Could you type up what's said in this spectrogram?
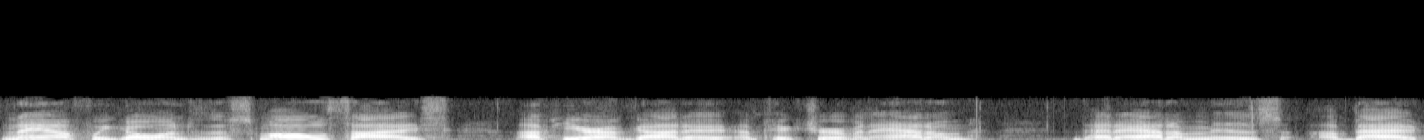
Now, if we go on to the small size, up here I've got a, a picture of an atom. That atom is about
